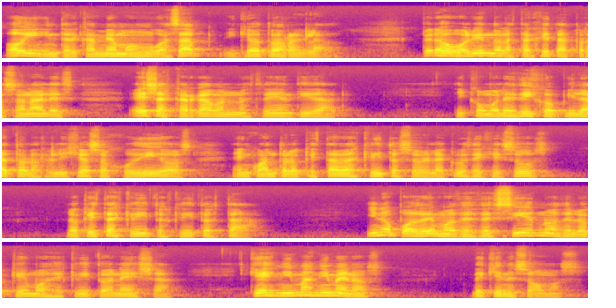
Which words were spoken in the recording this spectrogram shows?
Hoy intercambiamos un WhatsApp y quedó todo arreglado. Pero volviendo a las tarjetas personales, ellas cargaban nuestra identidad. Y como les dijo Pilato a los religiosos judíos en cuanto a lo que estaba escrito sobre la cruz de Jesús, lo que está escrito, escrito está. Y no podemos desdecirnos de lo que hemos escrito en ella, que es ni más ni menos de quiénes somos.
